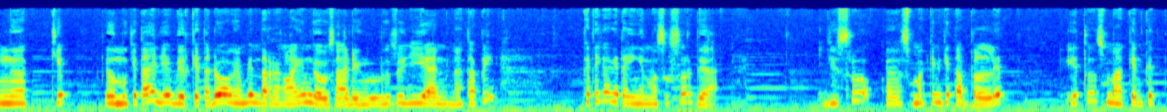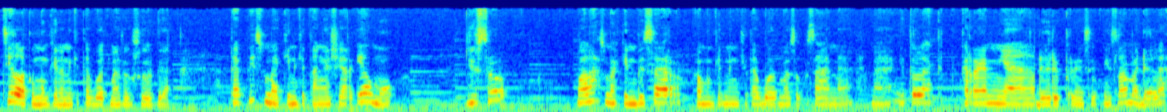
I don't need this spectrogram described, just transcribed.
ngekip ilmu kita aja biar kita doang yang pintar yang lain gak usah ada yang lulus ujian. Nah tapi ketika kita ingin masuk surga justru uh, semakin kita pelit itu semakin kecil kemungkinan kita buat masuk surga. Tapi semakin kita nge-share ilmu justru malah semakin besar kemungkinan kita buat masuk ke sana. Nah itulah kerennya dari prinsip Islam adalah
